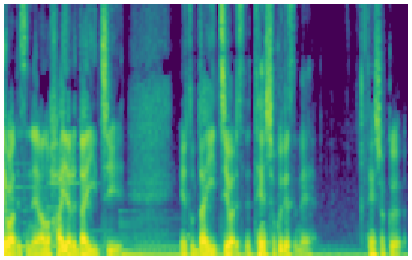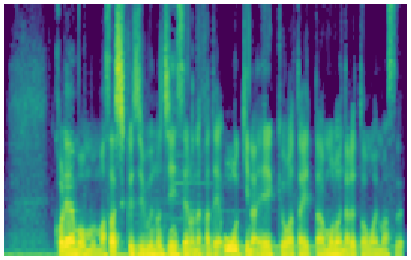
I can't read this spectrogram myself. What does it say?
ではですねあの栄えある第1位、えっと、第1位はですね転職ですね。転職。これはもうまさしく自分の人生の中で大きな影響を与えたものになると思います。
